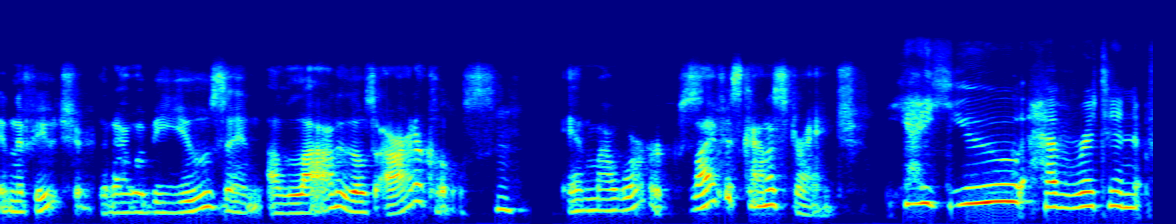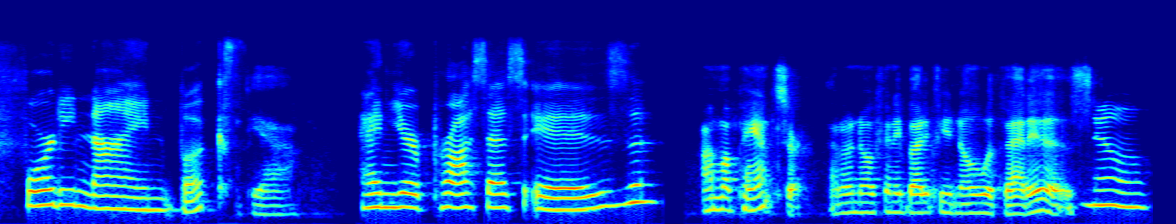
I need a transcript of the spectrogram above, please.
in the future, that I would be using a lot of those articles hmm. in my works. Life is kind of strange. Yeah, you have written 49 books. Yeah. And your process is? I'm a pantser. I don't know if anybody, if you know what that is. No.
